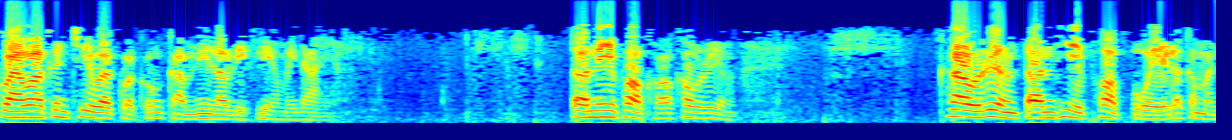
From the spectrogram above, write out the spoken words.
ความว่าขึ้นชื่อว่ากฎของกรรมนี่เราหลีกเลี่ยงไม่ได้ ตอนนี้พ่อขอเข้าเรื่อง เข้าเรื่องตอนที่พ่อป่วยแล้วก็มัน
